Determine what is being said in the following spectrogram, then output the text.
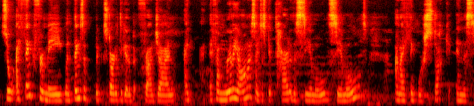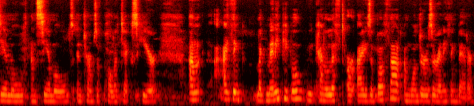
So I think for me, when things have started to get a bit fragile, I, if I'm really honest, I just get tired of the same old, same old, and I think we're stuck in the same old and same old in terms of politics here, and I think like many people, we kind of lift our eyes above that and wonder, is there anything better?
